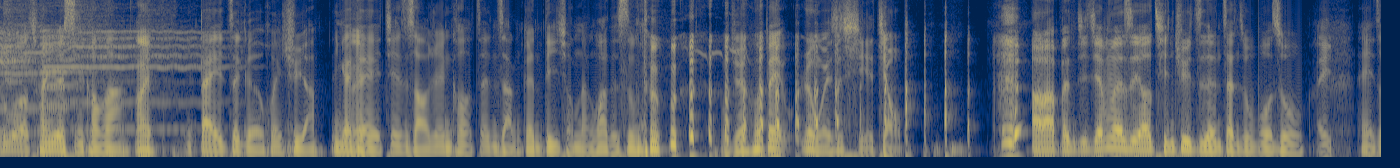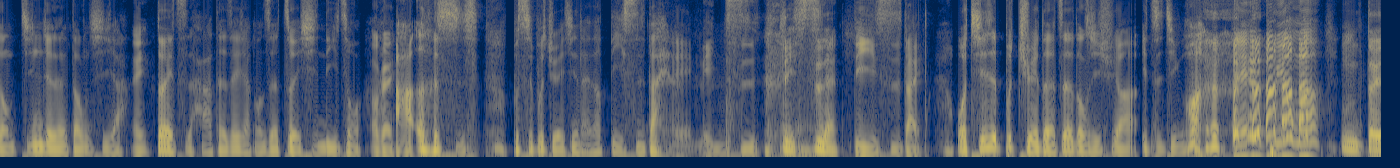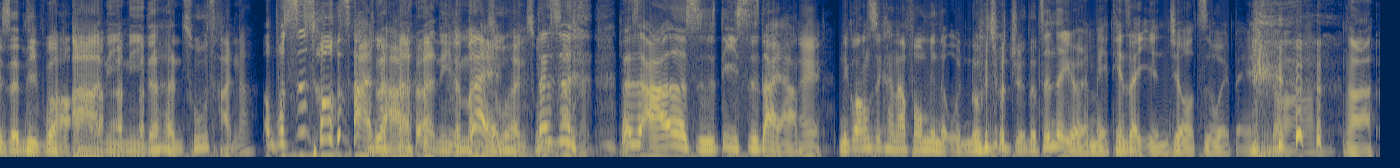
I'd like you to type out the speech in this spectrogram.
如果穿越时空啊，哎，你带这个回去啊，应该可以减少人口增长跟地球暖化的速度。我觉得会被认为是邪教吧。好了，本期节目呢是由情趣之人赞助播出。哎、欸、哎，这种惊人的东西啊，哎、欸，对此哈特这家公司的最新力作，OK R 二十，不知不觉已经来到第四代了。哎、欸，零四，零四代，第四代。我其实不觉得这个东西需要一直进化。哎、欸，不用吗？嗯，对身体不好啊。你你的很粗残呐、啊？哦，不是粗残啦，你的满足很粗残、啊。但是但是 R 二十第四代啊，哎、欸，你光是看它封面的纹路，就觉得真的有人每天在研究自慰杯。对啊。啊，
